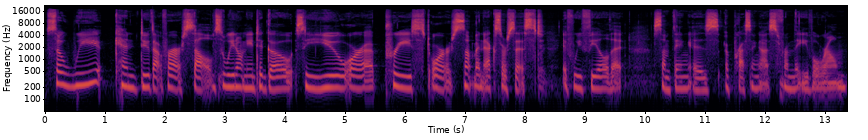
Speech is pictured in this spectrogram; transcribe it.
So we can do that for ourselves. We don't need to go see you or a priest or some an exorcist right. if we feel that something is oppressing us from the evil realm.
